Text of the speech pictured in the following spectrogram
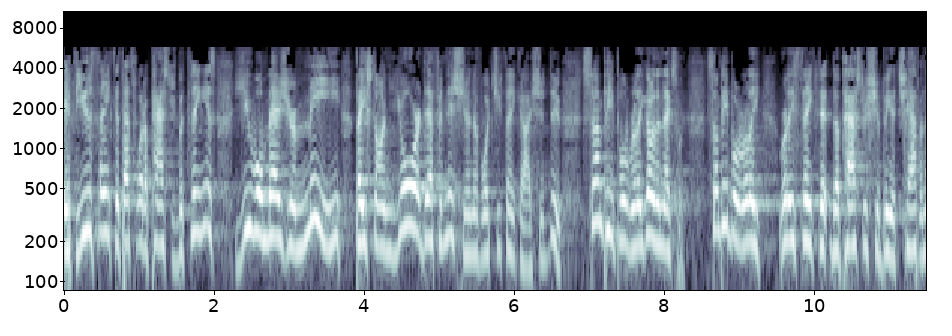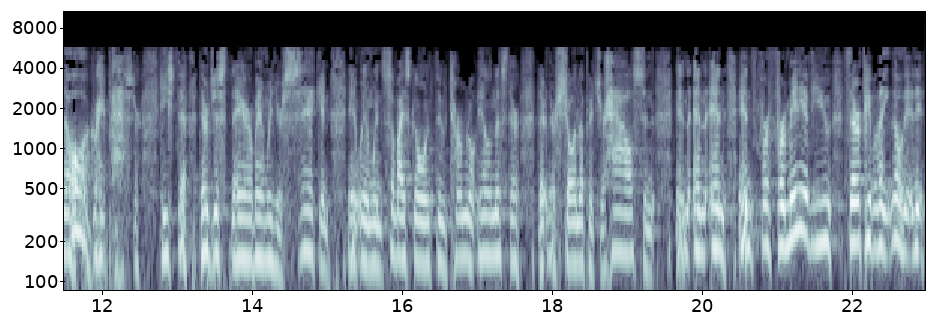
If you think that that's what a pastor, but the thing is, you will measure me based on your definition of what you think I should do. Some people really, go to the next one. Some people really, really think that the pastor should be a chaplain. Oh, a great pastor. He's, they're just there, man, when you're sick and, and when, when somebody's going through terminal illness, they're, they're, they're showing up at your house. And, and, and, and, and for, for many of you, there are people think, no, if,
